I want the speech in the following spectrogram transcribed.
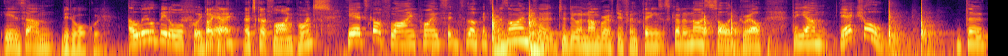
is um, a bit awkward. A little bit awkward. yeah. Okay, it's got flying points. Yeah, it's got flying points. It's, look, it's designed to, to do a number of different things. It's got a nice solid grill. The um the actual the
